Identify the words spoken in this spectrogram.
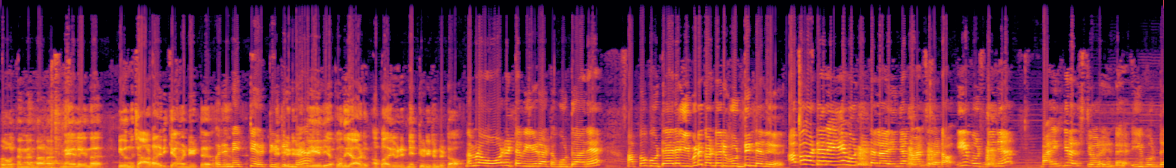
അതുപോലെ തന്നെ എന്താണ് മേലേന്ന് ഇതൊന്ന് ചാടാതിരിക്കാൻ വേണ്ടിട്ട് ഒരു നെറ്റ് കെട്ടിയിട്ടുണ്ട് ഡെയിലി ഒക്കെ ഒന്ന് ചാടും. അപ്പൊ അതിന് വേണ്ടി നെറ്റ് ഇട്ടിട്ടുണ്ട് കേട്ടോ നമ്മൾ ഓടിട്ട വീടാട്ടോ കൂട്ടുകാരെ. അപ്പൊ കൂട്ടുകാരെ ഇവിടെ കണ്ട ഒരു വുഡിന്റെത് അപ്പൊ കൂട്ടുകാരെ ഈ വുഡ് ഉണ്ടല്ലോ ഞാൻ കാണിച്ചു കേട്ടോ ഈ വുഡിന് ഭയങ്കര ഒരു സ്റ്റോറി ഉണ്ട്. ഈ വുഡ്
